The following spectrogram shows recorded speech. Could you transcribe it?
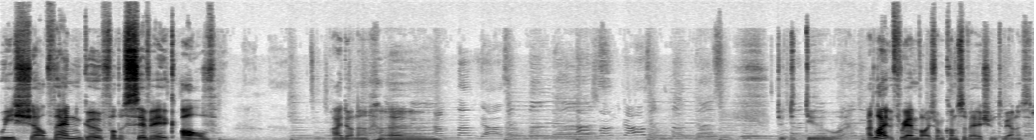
We shall then go for the civic of... I don't know. um... Do, do, do. I'd like the three envoys from conservation, to be honest.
